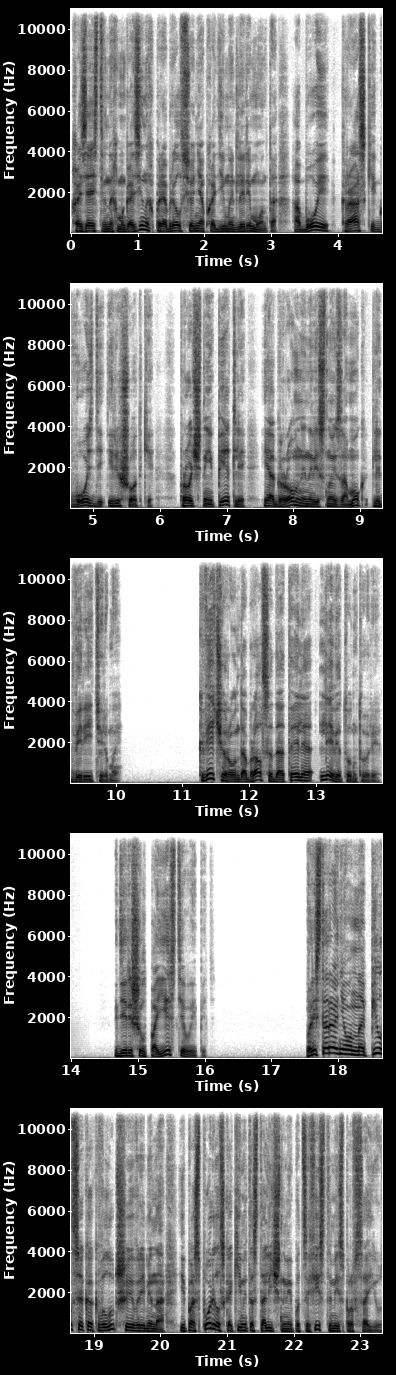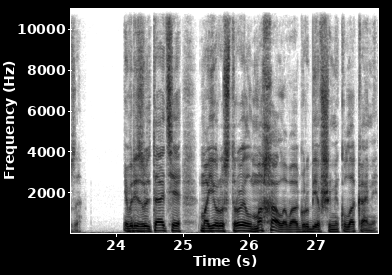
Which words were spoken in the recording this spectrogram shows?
В хозяйственных магазинах приобрел все необходимое для ремонта – обои, краски, гвозди и решетки, прочные петли и огромный навесной замок для дверей тюрьмы. К вечеру он добрался до отеля «Левитунтури», где решил поесть и выпить. В ресторане он напился, как в лучшие времена, и поспорил с какими-то столичными пацифистами из профсоюза. В результате майор устроил Махалова огрубевшими кулаками,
